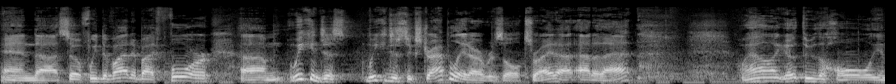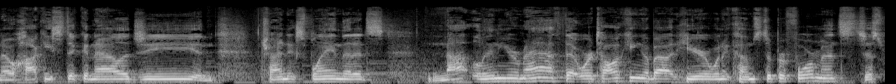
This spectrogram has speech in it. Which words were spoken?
and uh, so if we divide it by four, um, we can just we can just extrapolate our results right out, out of that. Well, I go through the whole you know hockey stick analogy and trying to explain that it's not linear math that we're talking about here when it comes to performance. Just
